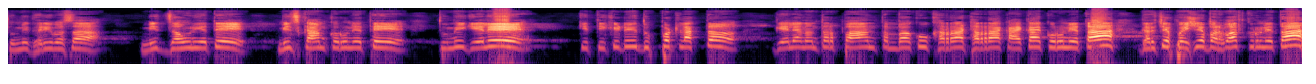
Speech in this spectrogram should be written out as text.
तुम्ही घरी बसा मीच जाऊन येते मीच काम करून येते तुम्ही गेले की तिकीटही दुप्पट लागतं गेल्यानंतर पान तंबाखू खर्रा ठर्रा काय काय करून येता? घरचे पैसे बर्बाद करून येता?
